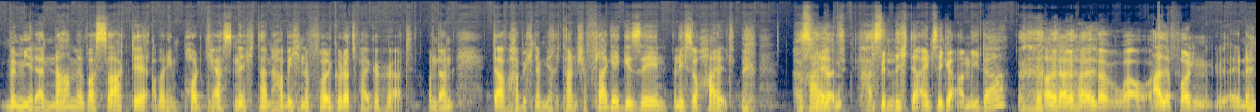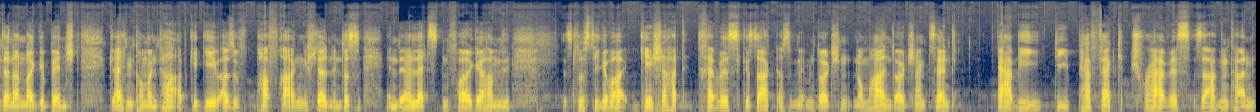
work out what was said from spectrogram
wenn mir der Name was sagte, aber den Podcast nicht, dann habe ich eine Folge oder zwei gehört. Und dann, da habe ich eine amerikanische Flagge gesehen und ich so, halt. Hast du halt. dann- ich bin nicht der einzige Ami da. Und dann halt wow. alle Folgen hintereinander gebinged, gleich einen Kommentar abgegeben, also ein paar Fragen gestellt. Und das in der letzten Folge haben sie, das Lustige war, Gesche hat Travis gesagt, also mit dem deutschen, normalen deutschen Akzent. Abby, die perfekt Travis sagen kann,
